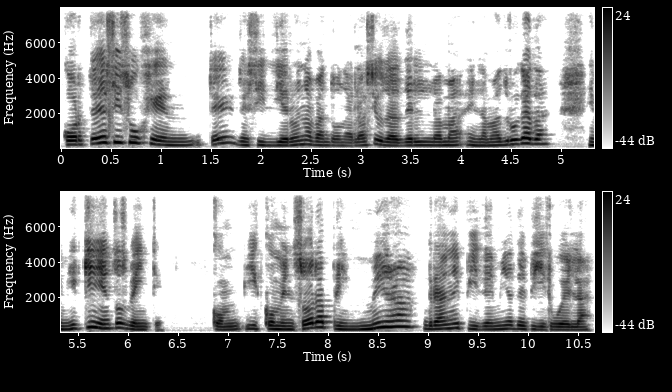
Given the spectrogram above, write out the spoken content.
Cortés y su gente decidieron abandonar la ciudad en la madrugada en 1520 y comenzó la primera gran epidemia de viruela,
